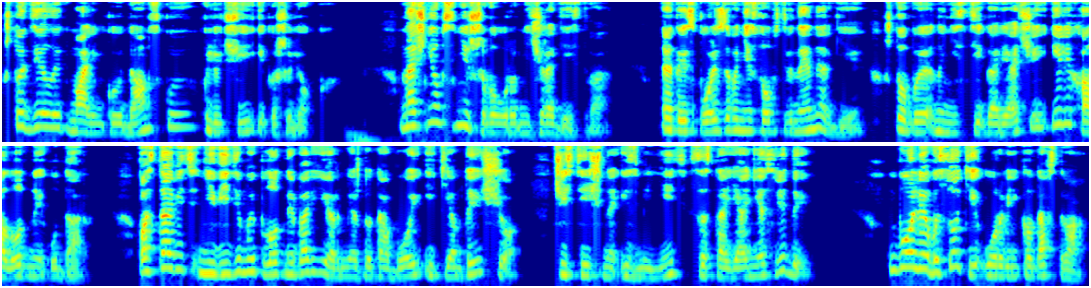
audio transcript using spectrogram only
что делает маленькую дамскую ключи и кошелек. Начнем с низшего уровня чародейства. Это использование собственной энергии, чтобы нанести горячий или холодный удар. Поставить невидимый плотный барьер между тобой и кем-то еще, частично изменить состояние среды, более высокий уровень колдовства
